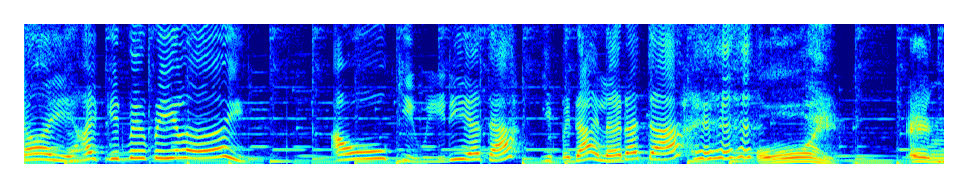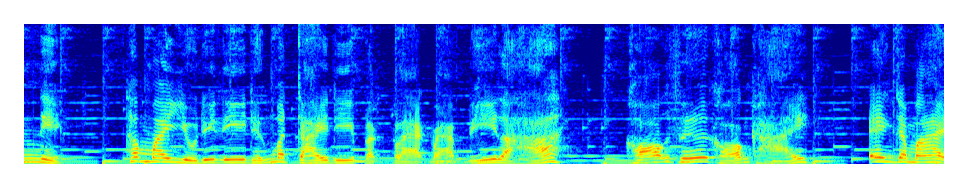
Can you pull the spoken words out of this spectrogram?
จ้อยให้กินฟรีๆเลย เอากี่หวีดีอะจ๊ะหยิบไปได้เลยนะจ๊ะโอ้ย เอ็งนี่ทำไมอยู่ดีๆ ถึงมาใจดีแปลกๆแบบนี้ล่ะฮะของซื้อของขาย เอ็งจะมาให้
